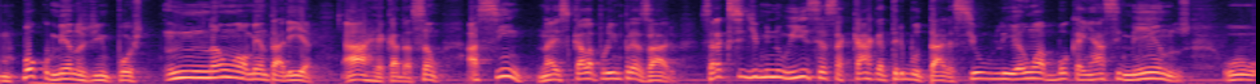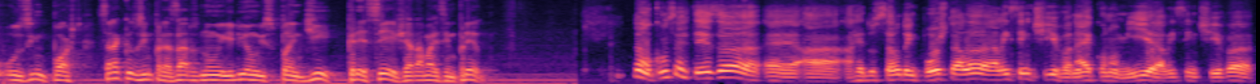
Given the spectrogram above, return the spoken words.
um pouco menos de imposto não aumentaria a arrecadação? Assim, na escala para o empresário, será que se diminuísse essa carga tributária, se o leão abocanhasse menos o, os impostos, será que os empresários não iriam expandir, crescer, gerar mais emprego? Não, com certeza é, a, a, redução do imposto ela, ela incentiva né, a economia, ela incentiva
